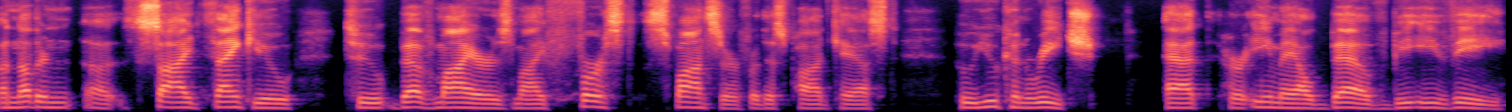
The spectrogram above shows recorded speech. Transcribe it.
another uh, side thank you to Bev Myers, my first sponsor for this podcast, who you can reach at her email, bev, B E V,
